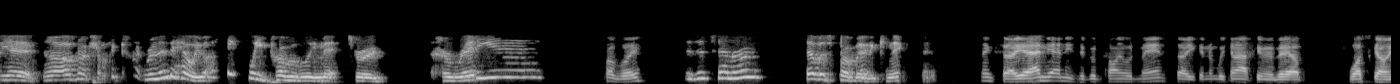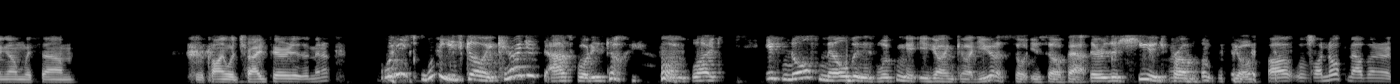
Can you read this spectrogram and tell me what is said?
Yeah, no, I'm not sure. I can't remember how we. I think we probably met through Heredia. Probably. Does it sound right? That was probably the connection. I think so. Yeah, and, and he's a good Collingwood man, so you can we can ask him about what's going on with um the Collingwood trade period at the minute. What is what is going? Can I just ask what is going on? Like, if North Melbourne is looking at you, going, God, you got to sort yourself out. There is a huge problem with your Oh, well, North Melbourne are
